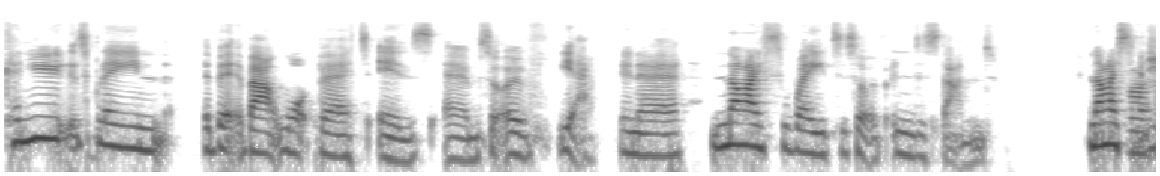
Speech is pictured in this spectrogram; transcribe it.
can you explain a bit about what BERT is? Um, sort of, yeah, in a nice way to sort of understand. Nice Gosh,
